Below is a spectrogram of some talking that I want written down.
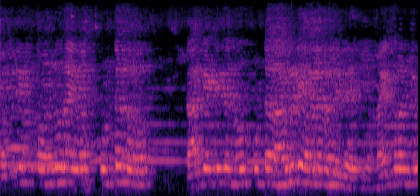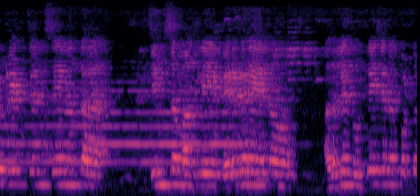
ತೊಗರಿ ಒಂದು ಒಂದೂರ ಐವತ್ತು ಕ್ವಿಂಟಲ್ ಟಾರ್ಗೆಟ್ ಇದೆ ನೂರು ಕ್ವಿಂಟಲ್ ಆಲ್ರೆಡಿ ಅವೈಲೇಬಲ್ ಇದೆ. ಈ ಮೈಕ್ರೋ ನ್ಯೂಟ್ರಿಯೆಂಟ್ಸ್ ಏನಂತಾರ ಜಿಮ್ಸಮ್ ಆಗ್ಲಿ, ಬೇರೆ ಬೇರೆ ಏನು ಅದ್ರಲ್ಲಿಂದ ಉತ್ತೇಜನ ಕೊಟ್ಟು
